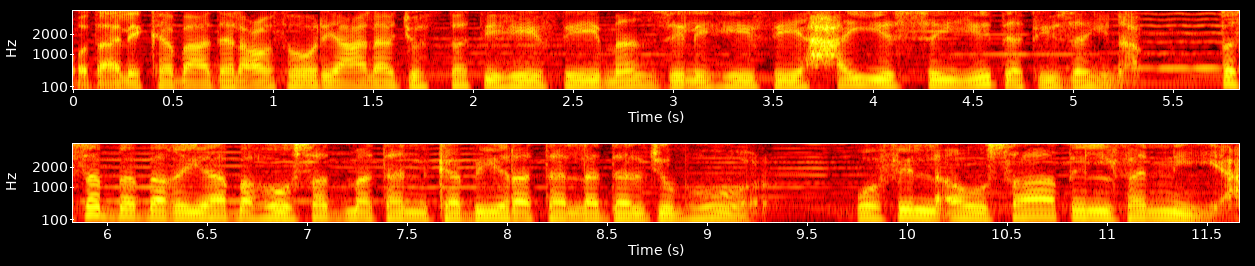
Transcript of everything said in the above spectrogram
وذلك بعد العثور على جثته في منزله في حي السيدة زينب فسبب غيابه صدمة كبيرة لدى الجمهور وفي الأوساط الفنية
